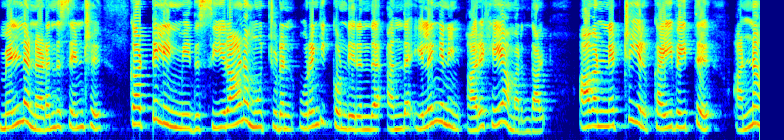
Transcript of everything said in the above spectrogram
மெல்ல நடந்து சென்று கட்டிலின் மீது சீரான மூச்சுடன் உறங்கிக் கொண்டிருந்த அந்த இளைஞனின் அருகே அமர்ந்தாள். அவன் நெற்றியில் கை வைத்து அண்ணா!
